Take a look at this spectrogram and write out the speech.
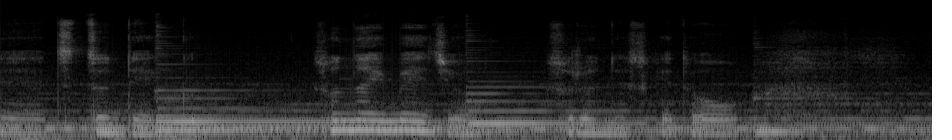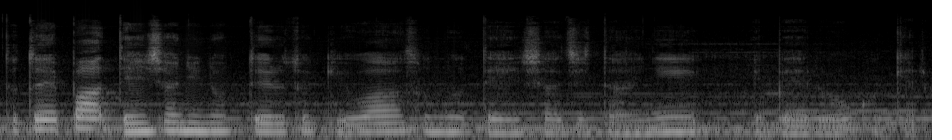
え、包んでいく。そんなイメージをするんですけど例えば電車に乗っている時はその電車自体にベールをかける、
